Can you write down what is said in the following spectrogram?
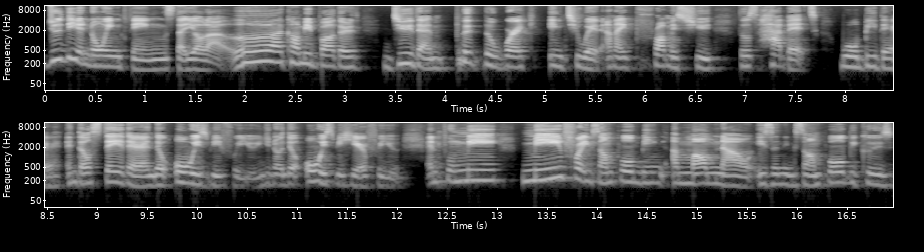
do the annoying things that you're like, oh, I can't be bothered. Do them, put the work into it. And I promise you, those habits will be there and they'll stay there and they'll always be for you. You know, they'll always be here for you. And for me, me, for example, being a mom now is an example because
